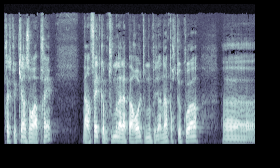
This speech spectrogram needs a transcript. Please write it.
presque 15 ans après, ben, en fait, comme tout le monde a la parole, tout le monde peut dire n'importe quoi, euh,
